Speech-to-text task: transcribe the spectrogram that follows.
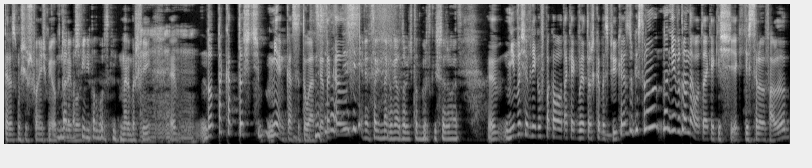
Teraz musisz przypomnieć mi o której... bo- Merbaszwili Podgórski. Merbaszwili. E, No taka dość miękka sytuacja, taka... nie, nie wiem, co innego miał zrobić Podgórski, szczerze mówiąc. E, Niby się w niego wpakował tak jakby troszkę bez piłki, a z drugiej strony no nie wyglądało to jak jakiś, jak jakiś celowy faul. No,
